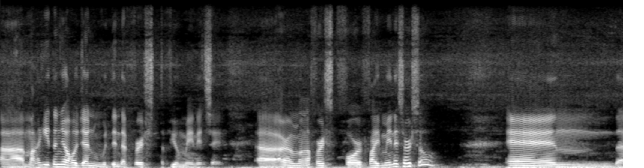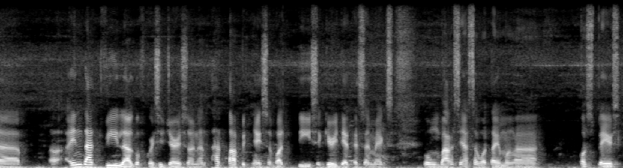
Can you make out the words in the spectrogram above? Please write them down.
uh, makikita nyo ako dyan within the first few minutes eh. Uh, around mga first 4-5 minutes or so. And uh, uh, in that vlog, of course, si Gerson, ang hot topic niya is about the security at SMX. Kung bakit sinasawa tayo mga cosplayers.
